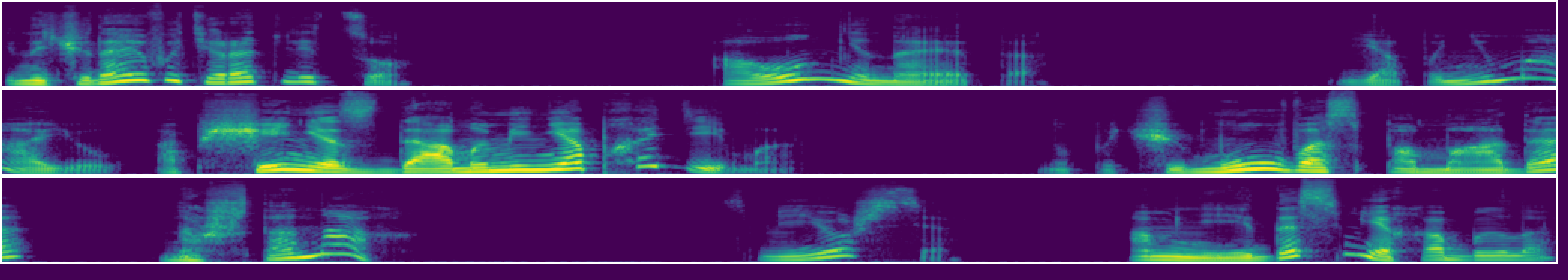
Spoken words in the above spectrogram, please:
и начинаю вытирать лицо. А он мне на это. «Я понимаю, общение с дамами необходимо». Но почему у вас помада на штанах? Смеешься? А мне и до смеха было.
